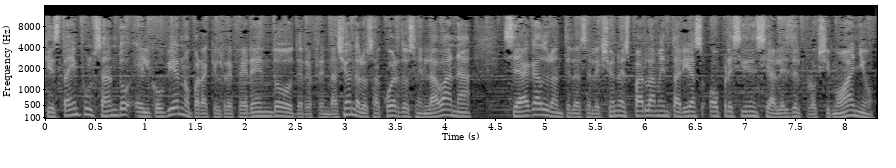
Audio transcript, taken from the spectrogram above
que está impulsando el gobierno para que el referendo de refrendación de los acuerdos en La Habana se haga durante las elecciones parlamentarias o presidenciales del próximo año.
